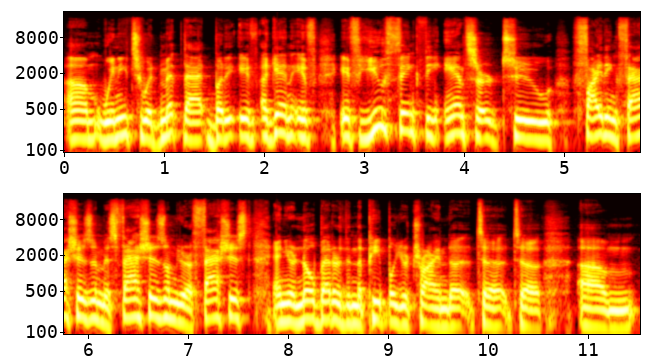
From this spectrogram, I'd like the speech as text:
Um, we need to admit that. But if again, if if you think the answer to fighting fascism is fascism, you're a fascist, and you're no better than the people you're trying to to to um,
